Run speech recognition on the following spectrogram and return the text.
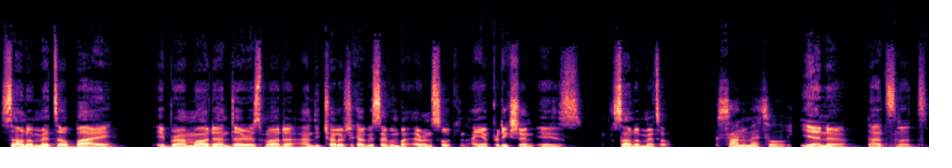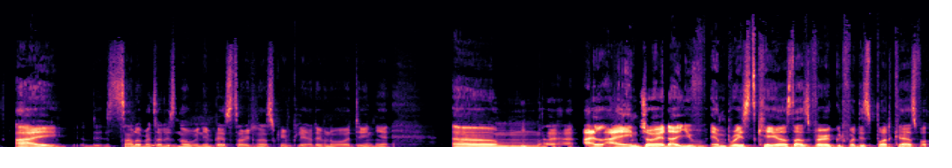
Sound of Metal by Abraham Marder and Darius Marder, and The Trial of Chicago 7 by Aaron Sorkin. And your prediction is Sound of Metal. Sound of Metal. Yeah, no, that's not. I Sound of Metal is not winning best original screenplay. I don't know what we're doing here. Um, I, I, enjoy that you've embraced chaos. That's very good for this podcast for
